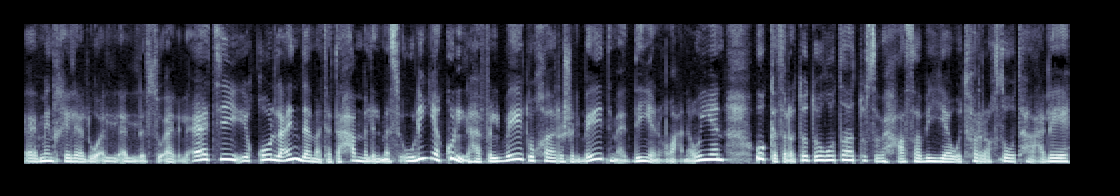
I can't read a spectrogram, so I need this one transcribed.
من خلاله السؤال الآتي. يقول عندما تتحمل المسؤولية كلها في البيت وخارج البيت ماديا ومعنويا وكثرة الضغوطات تصبح عصبية وتفرغ صوتها عليه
